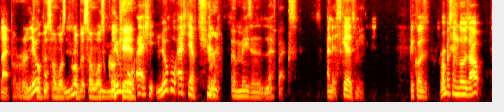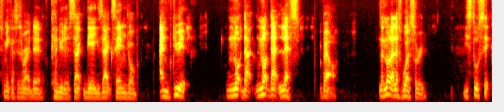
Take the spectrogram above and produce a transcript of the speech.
like But Liverpool- Robertson was Robertson was cooking. Liverpool actually Liverpool actually have two amazing left backs, and it scares me because Robertson goes out, Tsimikas is right there, can do the exact the exact same job and do it not that not that less better, no, not that less worse. Sorry, he's still sick.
